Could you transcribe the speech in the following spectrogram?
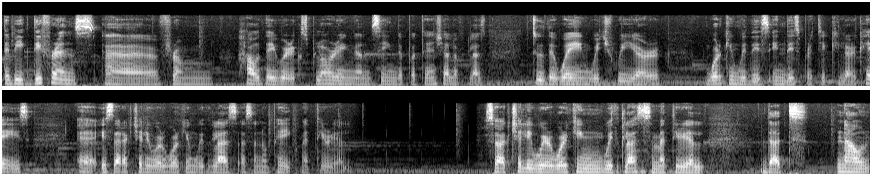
The big difference uh, from how they were exploring and seeing the potential of glass to the way in which we are working with this in this particular case uh, is that actually we're working with glass as an opaque material. So actually we're working with glass as a material that now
